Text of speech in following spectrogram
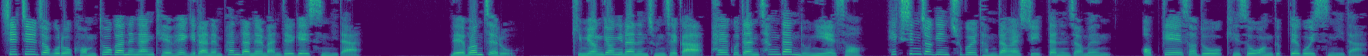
실질적으로 검토 가능한 계획이라는 판단을 만들게 했습니다. 네 번째로, 김연경이라는 존재가 8구단 창단 논의에서 핵심적인 축을 담당할 수 있다는 점은 업계에서도 계속 언급되고 있습니다.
